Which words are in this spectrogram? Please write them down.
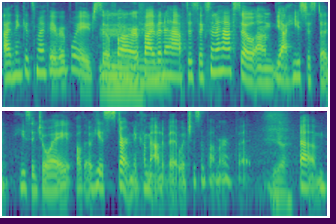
I think it's my favorite boy age so far, five and a half to six and a half. So um, yeah, he's just a he's a joy. Although he is starting to come out of it, which is a bummer. But Yeah. um,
